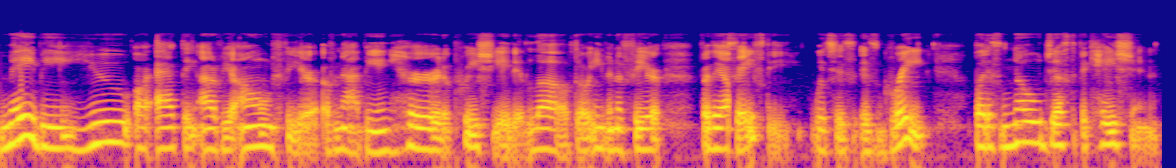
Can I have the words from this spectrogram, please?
Maybe you are acting out of your own fear of not being heard, appreciated, loved, or even a fear for their safety, which is, is great, but it's no justification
